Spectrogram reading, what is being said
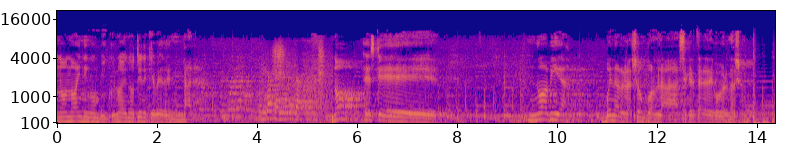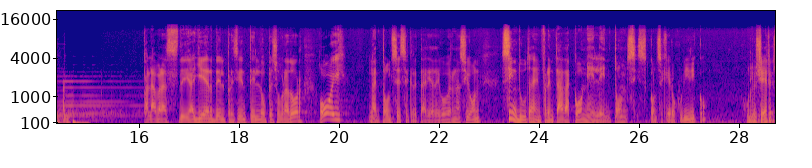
no, no hay ningún vínculo, no, no tiene que ver en nada. No, es que no había buena relación con la secretaria de Gobernación. Palabras de ayer del presidente López Obrador. Hoy, la entonces secretaria de Gobernación, sin duda enfrentada con el entonces consejero jurídico, Julio Scherer.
